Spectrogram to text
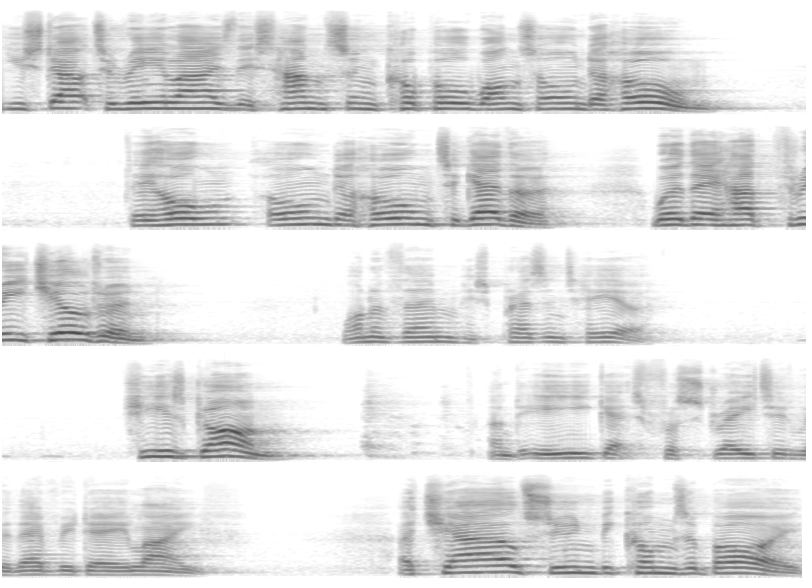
you start to realize this handsome couple once owned a home. They owned a home together where they had three children. One of them is present here. She is gone, and he gets frustrated with everyday life. A child soon becomes a boy,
